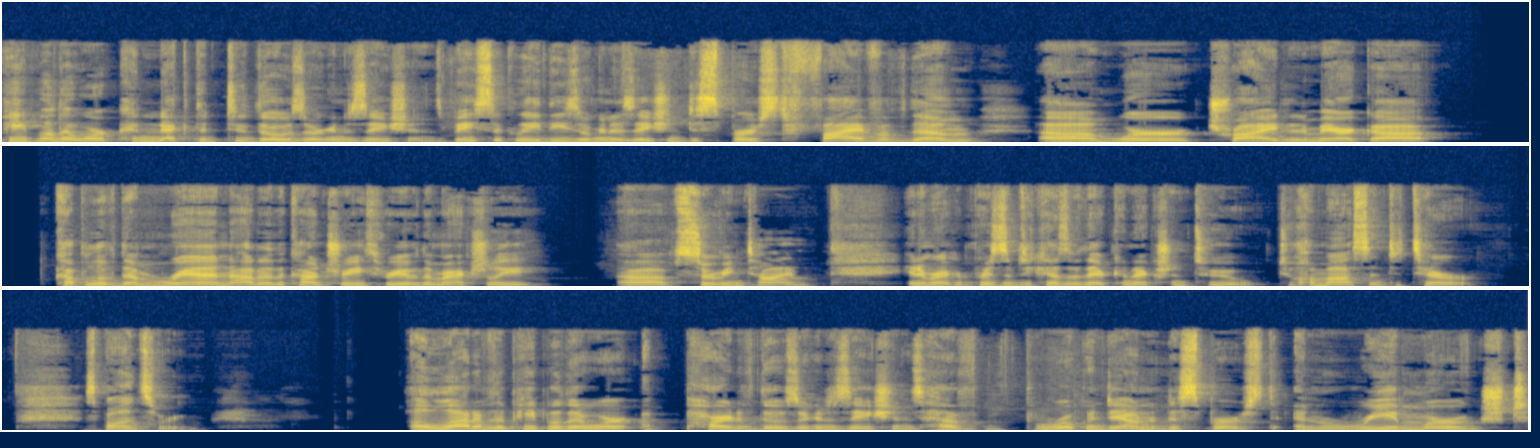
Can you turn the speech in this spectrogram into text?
people that were connected to those organizations. Basically, these organizations dispersed. Five of them um, were tried in America couple of them ran out of the country. Three of them are actually uh, serving time in American prisons because of their connection to to Hamas and to terror sponsoring. A lot of the people that were a part of those organizations have broken down and dispersed and reemerged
